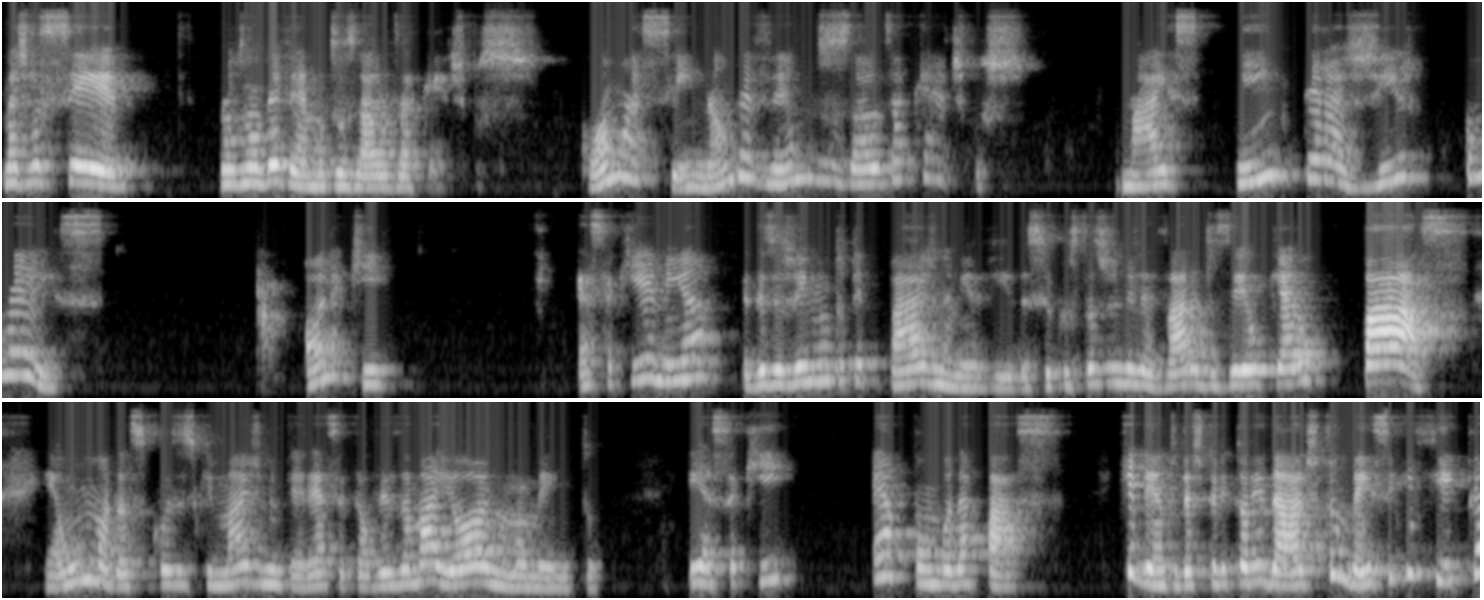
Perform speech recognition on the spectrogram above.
Mas você, nós não devemos usar os arquétipos. Como assim? Não devemos usar os arquétipos, mas interagir com eles. Olha aqui. Essa aqui é minha. Eu desejei muito ter paz na minha vida. Circunstâncias me levaram a dizer: eu quero paz. É uma das coisas que mais me interessa e talvez a maior no momento. E essa aqui é a pomba da paz, que dentro da espiritualidade também significa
